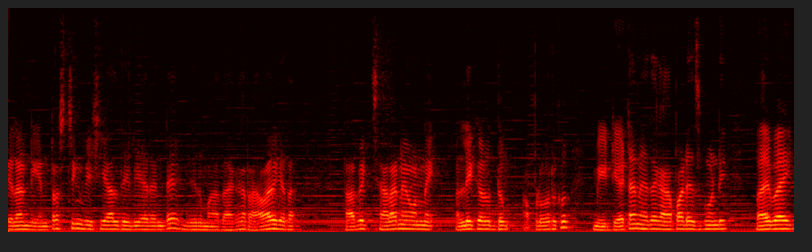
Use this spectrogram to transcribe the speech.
ఇలాంటి ఇంట్రెస్టింగ్ విషయాలు తెలియాలంటే మీరు మా దాకా రావాలి కదా. టాపిక్ చాలానే ఉన్నాయి. మళ్ళీ కలుద్దాం. అప్పటి వరకు మీ డేటాని అయితే కాపాడేసుకోండి. బాయ్ బాయ్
